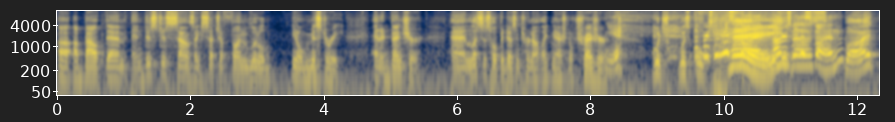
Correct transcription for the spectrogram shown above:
uh, about them, and this just sounds like such a fun little, you know, mystery and adventure. And let's just hope it doesn't turn out like National Treasure. Yeah. Which was The okay. first one was fun. The first one was fun. But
